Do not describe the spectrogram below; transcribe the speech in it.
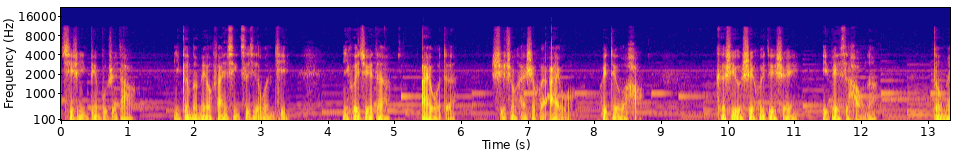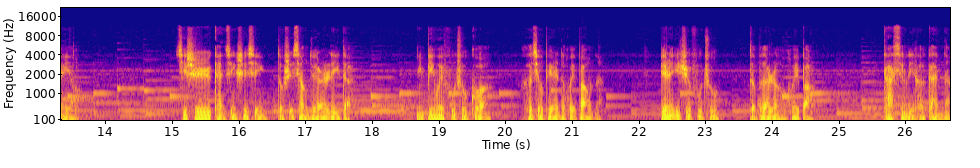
其实你并不知道，你根本没有反省自己的问题，你会觉得。爱我的，始终还是会爱我，会对我好。可是有谁会对谁一辈子好呢？都没有。其实感情事情都是相对而立的，你并未付出过，何求别人的回报呢？别人一直付出，得不到任何回报，他心里何甘呢？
